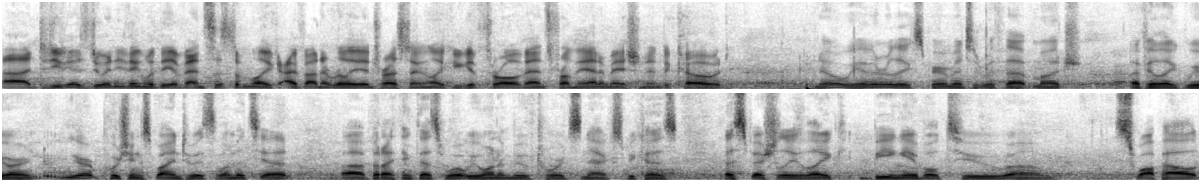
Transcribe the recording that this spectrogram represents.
uh, did you guys do anything with the event system? Like, I found it really interesting. Like, you could throw events from the animation into code. No, we haven't really experimented with that much. I feel like we aren't we aren't pushing Spine to its limits yet, uh, but I think that's what we want to move towards next because, especially like being able to um, swap out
